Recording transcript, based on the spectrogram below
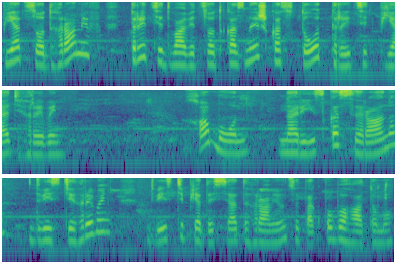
500 грамів, 32% знижка 135 гривень. Хамон. Нарізка сирано 200 гривень 250 грамів. Це так по-багатому.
